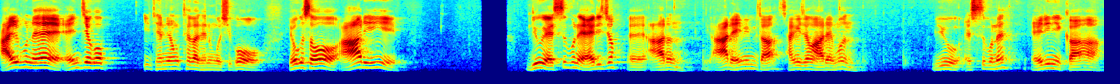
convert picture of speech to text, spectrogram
R분의 N제곱이 되는 형태가 되는 것이고 여기서 R이 뮤 S분의 L이죠. 예, R은 RM입니다. 자기정 RM은 뮤 S분의 L이니까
